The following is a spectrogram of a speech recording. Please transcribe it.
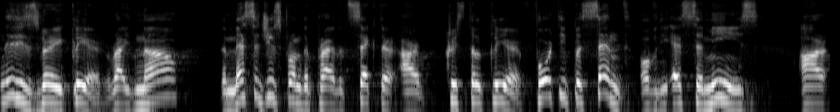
this is very clear. Right now, the messages from the private sector are crystal clear. 40% of the SMEs are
